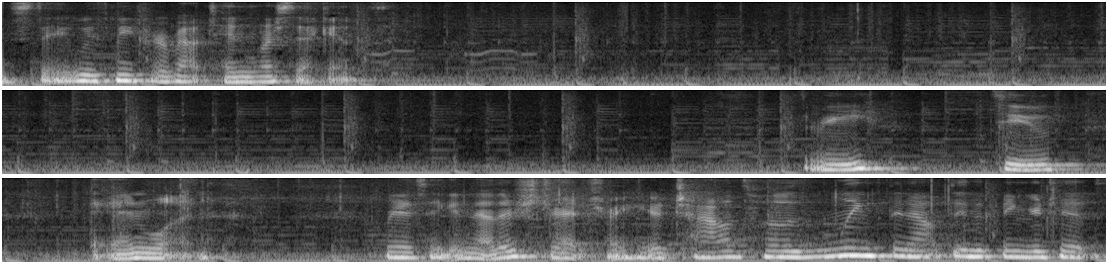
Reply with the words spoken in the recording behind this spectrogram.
And stay with me for about 10 more seconds. Three, two, and one. We're gonna take another stretch right here. Child's pose, lengthen out through the fingertips.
